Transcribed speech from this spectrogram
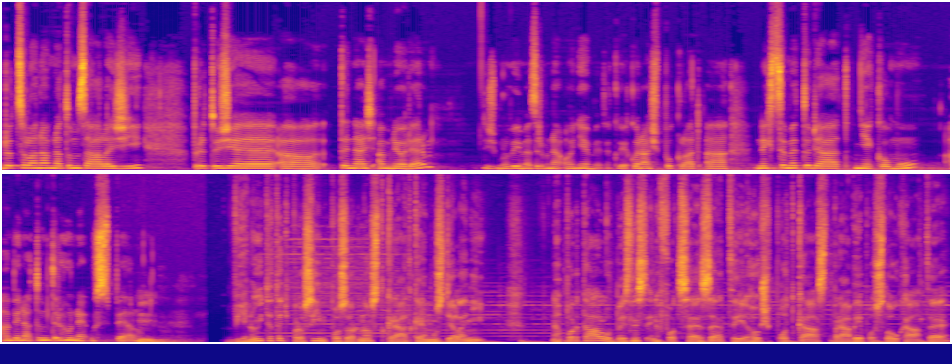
docela nám na tom záleží, protože ten náš amnioderm, když mluvíme zrovna o něm, je takový jako náš poklad a nechceme to dát někomu, aby na tom trhu neuspěl. Hmm. Věnujte teď prosím pozornost krátkému sdělení. Na portálu businessinfo.cz, jehož podcast právě posloucháte,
